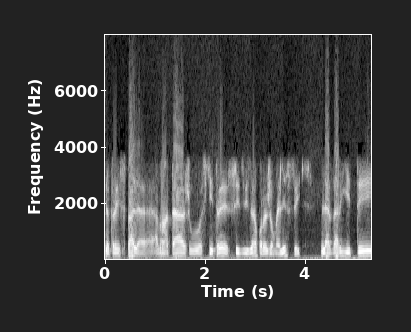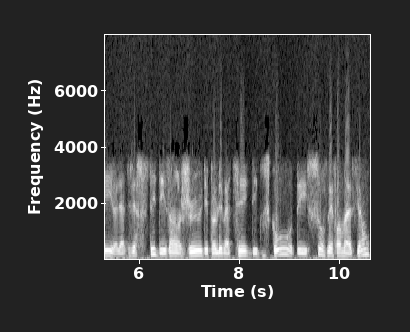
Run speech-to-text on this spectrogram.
le principal euh, avantage ou ce qui est très séduisant pour un journaliste, c'est la variété, euh, la diversité des enjeux, des problématiques, des discours, des sources d'information,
